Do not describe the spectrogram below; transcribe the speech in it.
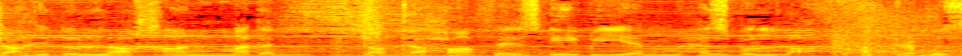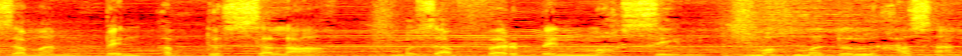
Shahidullah Khan Madani doctor Hafez A B M Hizbullah Akramuzzaman bin Abdussalam Muzaffar bin Mohsin Mohammadul Hasan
